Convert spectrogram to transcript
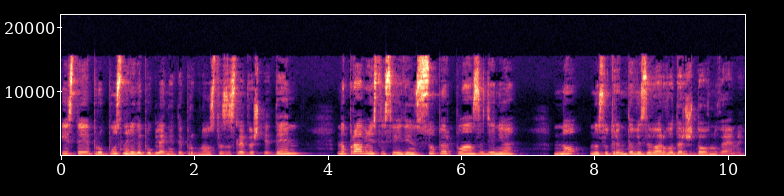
и сте пропуснали да погледнете прогнозата за следващия ден, направили сте си един супер план за деня, но на сутринта ви заварва държдовно време.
